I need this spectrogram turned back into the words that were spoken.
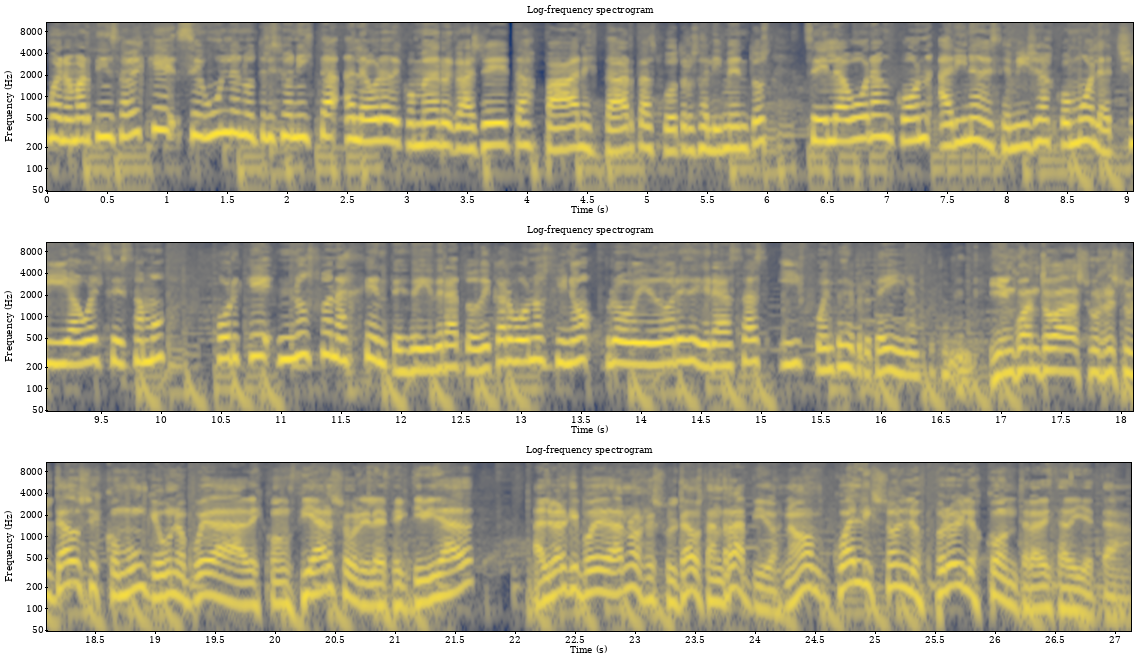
Bueno, Martín, ¿sabes que según la nutricionista, a la hora de comer galletas, panes, tartas u otros alimentos, se elaboran con harina de semillas como la chía o el sésamo porque no son agentes de hidrato de carbono, sino proveedores de grasas y fuentes de proteínas, justamente. Y en cuanto a sus resultados, es común que uno pueda desconfiar sobre la efectividad al ver que puede darnos resultados tan rápidos, ¿no? ¿Cuáles son los pros y los contras de esta dieta?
